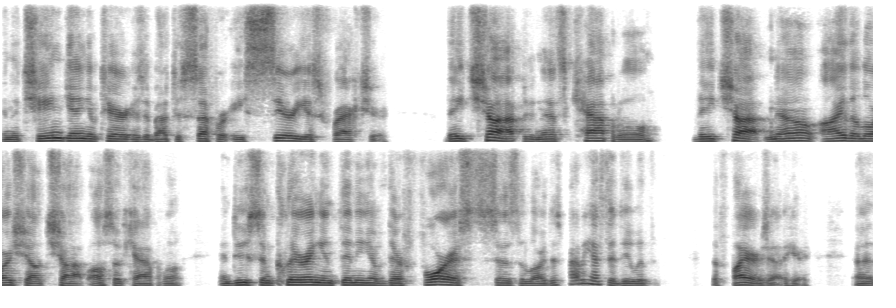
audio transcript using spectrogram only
and the chain gang of terror is about to suffer a serious fracture. They chopped, and that's capital they chop. Now I, the Lord, shall chop, also capital, and do some clearing and thinning of their forests, says the Lord. This probably has to do with the fires out here. Uh,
